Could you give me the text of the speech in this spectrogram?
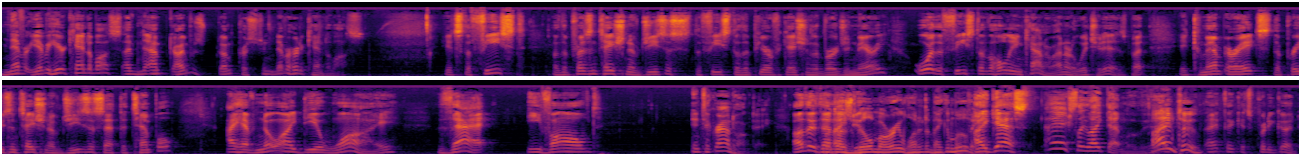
Never, you ever hear Candlemas? I've, I'm, I was, I'm Christian. Never heard of Candlemas. It's the feast of the presentation of Jesus, the feast of the purification of the Virgin Mary, or the feast of the Holy Encounter. I don't know which it is, but it commemorates the presentation of Jesus at the temple. I have no idea why that evolved into Groundhog Day. Other than Because I do, Bill Murray wanted to make a movie. I guess I actually like that movie. I do too. I think it's pretty good.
